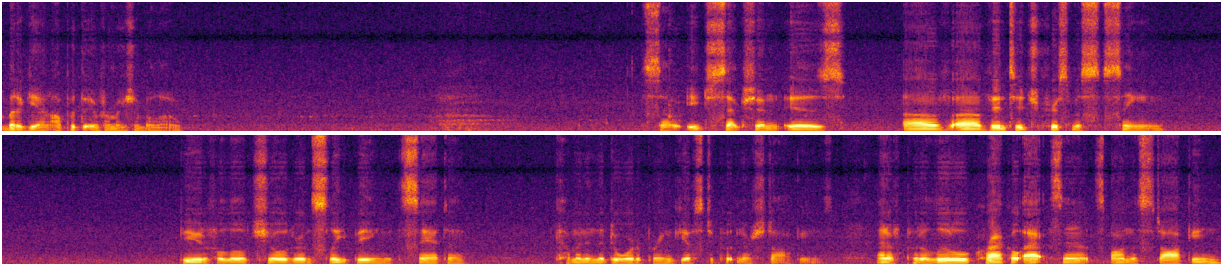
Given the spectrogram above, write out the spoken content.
But again, I'll put the information below. So each section is of a vintage Christmas scene. Beautiful little children sleeping with Santa coming in the door to bring gifts to put in their stockings. And I've put a little crackle accents on the stocking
